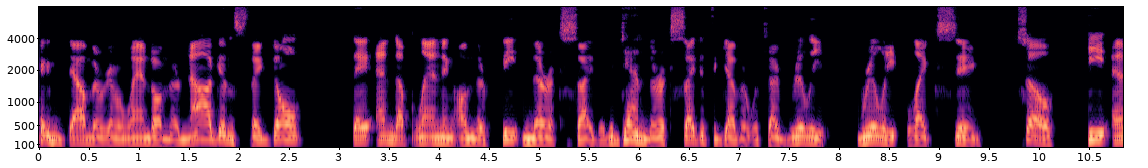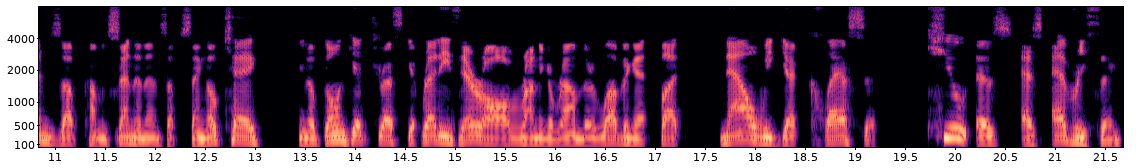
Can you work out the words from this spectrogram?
came down, they were going to land on their noggins. They don't. They end up landing on their feet and they're excited. Again, they're excited together, which I really, really like seeing. So he ends up, Kami Sennin ends up saying, okay, you know, go and get dressed, get ready. They're all running around. They're loving it. But now we get classic, cute as, as everything.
